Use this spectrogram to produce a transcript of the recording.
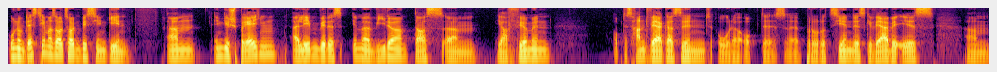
Und um das Thema soll es heute ein bisschen gehen. Ähm, in Gesprächen erleben wir das immer wieder, dass ähm, ja, Firmen, ob das Handwerker sind oder ob das äh, produzierendes Gewerbe ist, ähm,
